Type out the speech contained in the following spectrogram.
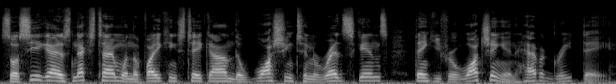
So I'll see you guys next time when the Vikings take on the Washington Redskins. Thank you for watching and have a great day.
